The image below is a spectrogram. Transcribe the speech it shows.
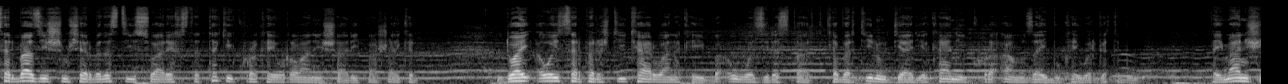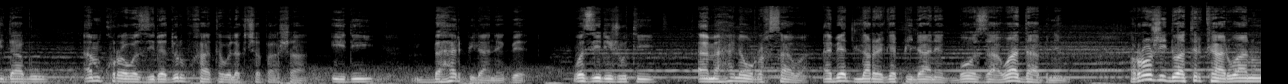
سەربازی شمشێر بەدەستی سوارێ خستە تەکی کوڕەکەی و ڕەوانەی شاری پاشای کرد دوای ئەوەی سەرپەرشتی کاروانەکەی بە ئەو وەزیرە سپارت کە بەرتیل و دیارەکانی کوڕە ئامۆزای بووکەی وەرگرت بوو پەیمانیشی دابوو ئەم کوڕە وەزیرە دوور بخاتەوە لە کچە پاشا ئیدی بە هەر پیلانێک بێ وەزیریش وتی، ئەمە هەلە و ڕەخساوە، ئەبێت لە ڕێگە پیلانێک بۆ زاوا دابنێم. ڕۆژی دواتر کاروان و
